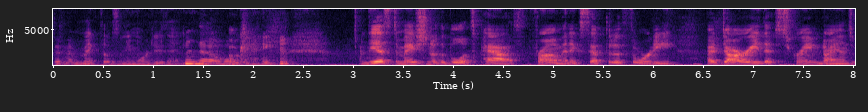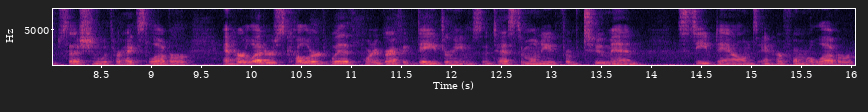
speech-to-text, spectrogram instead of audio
They don't even make those anymore, do they? No. Okay. the estimation of the bullet's path from an accepted authority, a diary that screamed Diane's obsession with her ex lover, and her letters colored with pornographic daydreams, and testimony from two men, Steve Downs and her former lover,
